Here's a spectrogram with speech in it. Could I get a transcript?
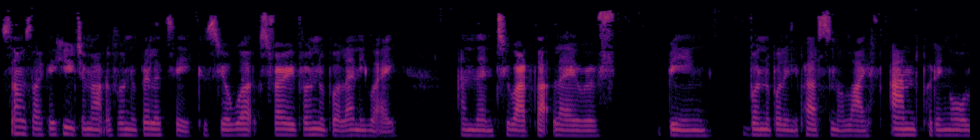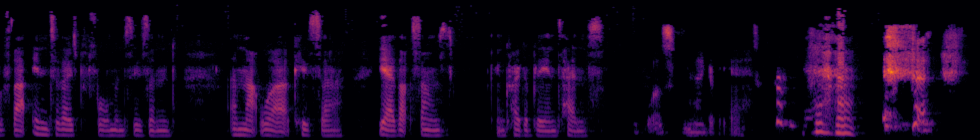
Sounds like a huge amount of vulnerability because your work's very vulnerable anyway, and then to add that layer of being vulnerable in your personal life and putting all of that into those performances and and that work is uh, yeah that sounds incredibly intense it was mega. Yeah. yeah.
